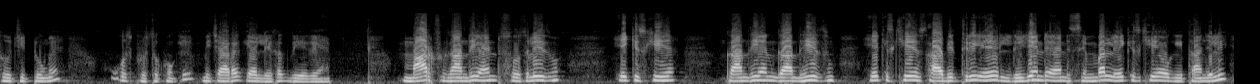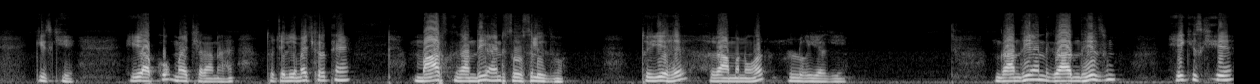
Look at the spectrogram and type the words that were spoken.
सूची टू में उस पुस्तकों के विचारक या लेखक दिए गए हैं। मार्क्स, गांधी एंड सोशलिज्म, ये किसकी है? गांधी एंड गांधीज्म, ये किसकी है? Savitri a legend and symbol, ये किसकी है? और गीतांजलि किसकी है? ये आपको मैच कराना है। तो चलिए मैच करते हैं। Marx, Gandhi and socialism. तो ये है राम मनोहर लोहिया की। गांधी एंड गांधीज्म, ये किसकी है?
